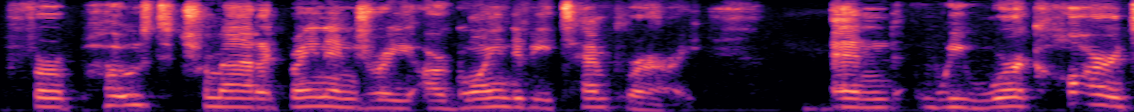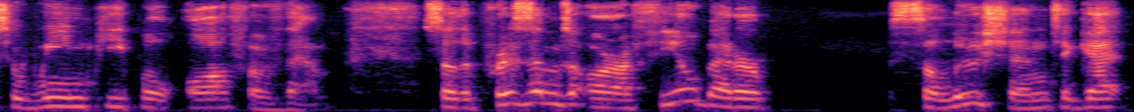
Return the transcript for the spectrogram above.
for post traumatic brain injury are going to be temporary. and we work hard to wean people off of them. So the prisms are a feel better solution to get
